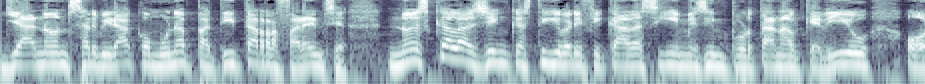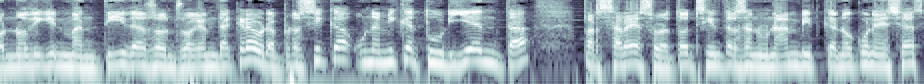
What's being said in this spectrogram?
ja no ens servirà com una petita referència. No és que la gent que estigui verificada sigui més important el que diu o no diguin mentides o ens ho haguem de creure, però sí que una mica t'orienta per saber, sobretot si entres en un àmbit que no coneixes,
